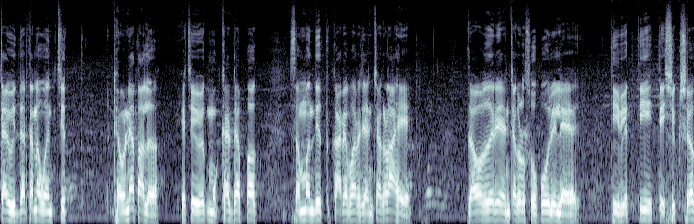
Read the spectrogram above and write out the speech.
त्या विद्यार्थ्यांना वंचित ठेवण्यात आलं याचे एक मुख्याध्यापक संबंधित कार्यभार ज्यांच्याकडं आहे जबाबदारी यांच्याकडं सोपवलेली आहे. ती व्यक्ती ते शिक्षक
